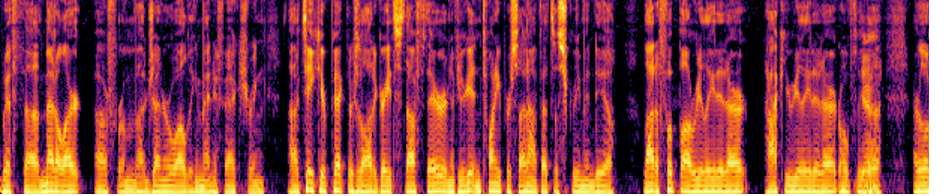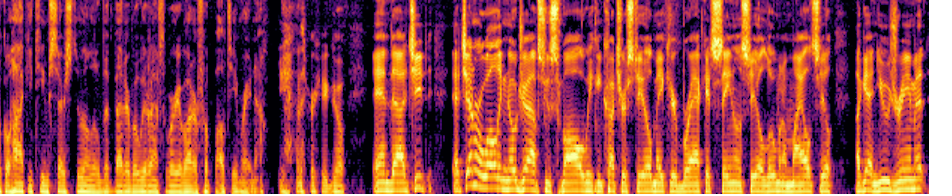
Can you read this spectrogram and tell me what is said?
with uh, metal art uh, from uh, General Welding Manufacturing. Uh, take your pick. There's a lot of great stuff there, and if you're getting 20% off, that's a screaming deal. A lot of football related art, hockey related art. Hopefully, Yeah. the, our local hockey team starts doing a little bit better, but we don't have to worry about our football team right now. Yeah, there you go. And uh, G- at General Welding, no job's too small. We can cut your steel, make your brackets, stainless steel, aluminum, mild steel. Again, you dream it,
